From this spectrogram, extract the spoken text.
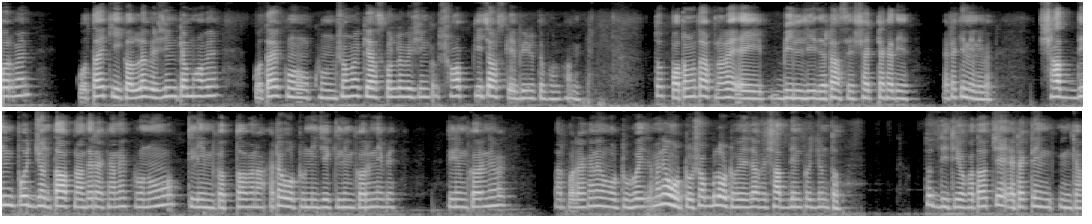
করবেন? কোথায় কী করলে বেশি ইনকাম হবে? কোথায় কোন কোন সময় কাজ করলে বেশি ইনকাম সব কিছু আজকে এই ভিডিওতে বলব আমি। তো প্রথমত আপনারা এই বিল্লি যেটা আছে, ষাট টাকা দিয়ে, এটা কিনে নেবেন। সাত দিন পর্যন্ত আপনাদের এখানে কোনো ক্লিম করতে হবে না। এটা ওটু নিজে ক্লিম করে নেবে। ক্লিম করে নেবে, তারপরে এখানে ওটু হয়ে যাবে মানে ওটু সবগুলো ওটু হয়ে যাবে সাত দিন পর্যন্ত। তো দ্বিতীয় কথা হচ্ছে, এটা একটা ইনকাম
